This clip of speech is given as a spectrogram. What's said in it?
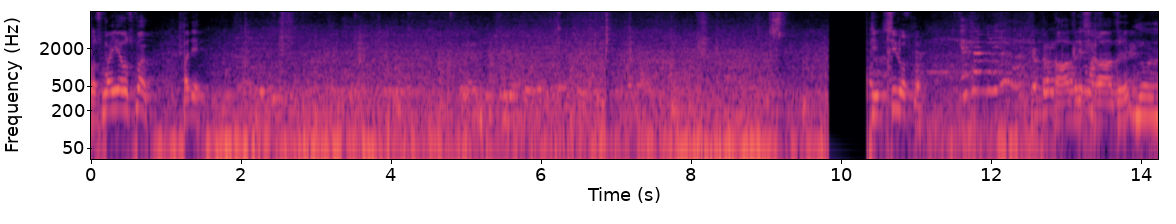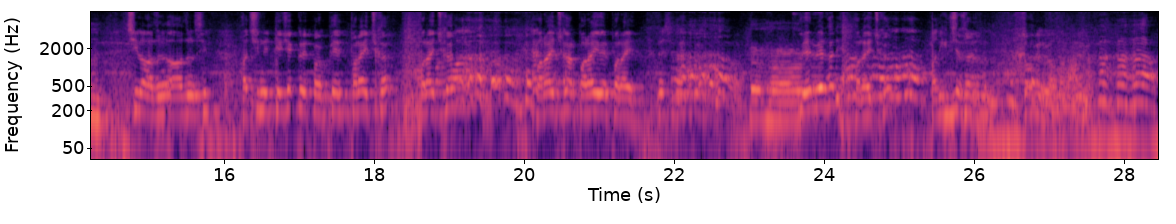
Osman ye Osman. Hadi. Sil Osman. Ağzını sil ağzını. Sil ağzını ağzını sil. Hadi şimdi teşekkür et bana. Parayı çıkar. Parayı çıkar. parayı çıkar. Parayı ver parayı. Ver ver hadi. Parayı çıkar. Hadi gideceğiz hadi. Çok veriyor Allah.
